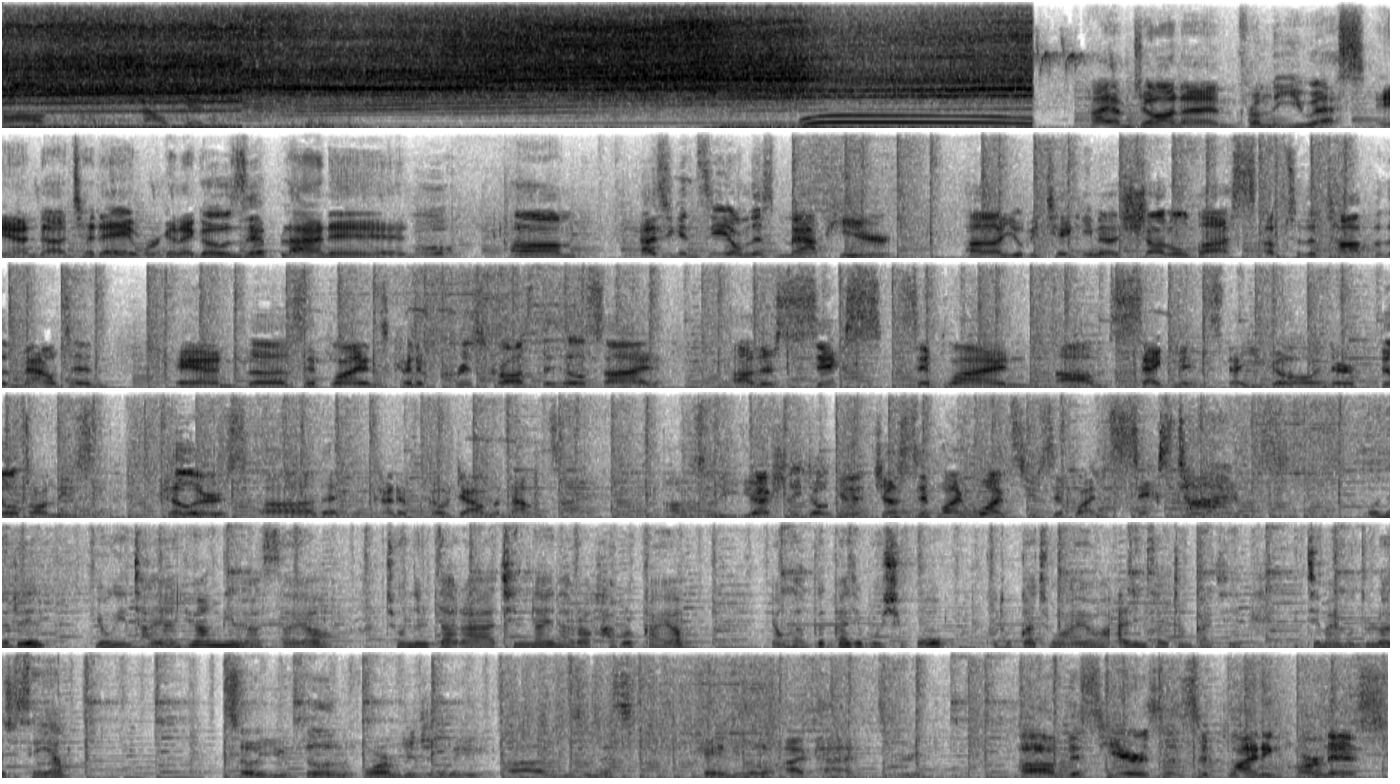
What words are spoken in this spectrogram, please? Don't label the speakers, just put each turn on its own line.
called Falcon. Hi, I'm John. I'm from the U.S. and uh, today we're gonna go ziplining. Um, as you can see on this map here, uh, you'll be taking a shuttle bus up to the top of the mountain, and the zip lines kind of crisscross the hillside. Uh, there's six zip line um, segments that you go, and they're built on these pillars uh, that kind of go down the mountainside. Um, so you actually don't get to just zip line once; you zip line six times.
오늘은 용인 자연 휴양림에 왔어요. 존을 따라 짚라인 하러 가볼까요? 영상 끝까지 보시고 구독과 좋아요, 알림 설정까지 잊지 말고 눌러주세요.
So you fill in the form digitally uh, using this handy little iPad. It's very- Um, this here is a zip lining harness,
